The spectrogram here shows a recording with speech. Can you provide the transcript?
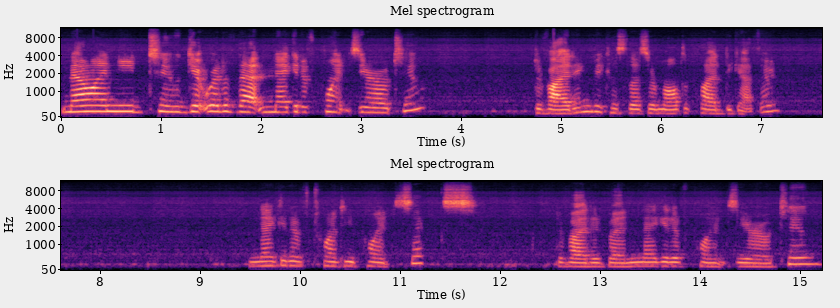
now I need to get rid of that negative 0.02, dividing because those are multiplied together. Negative 20.6 divided by negative 0.02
